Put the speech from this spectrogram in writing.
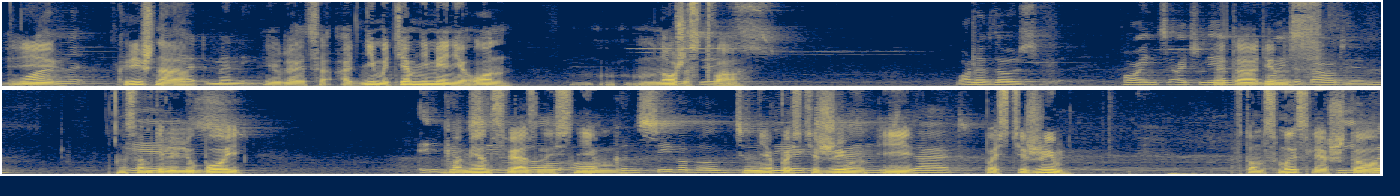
И Кришна является одним, и тем не менее Он actually Это один из- На самом деле любой момент, связанный с ним, непостижим и постижим в том смысле, что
